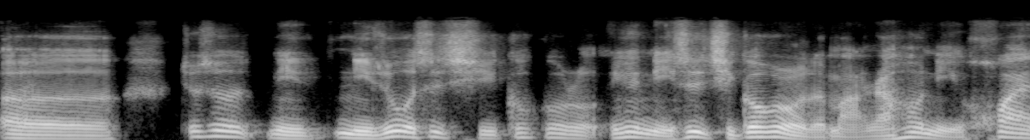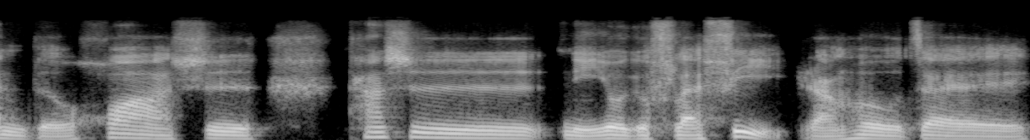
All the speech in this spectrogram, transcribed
呃，就是你你如果是骑 GoGo，因为你是骑 GoGo 的嘛，然后你换的话是它是你有一个 flat fee，然后再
